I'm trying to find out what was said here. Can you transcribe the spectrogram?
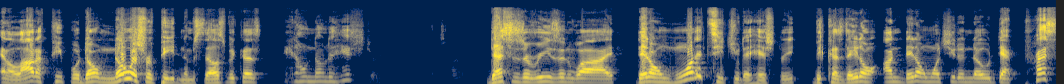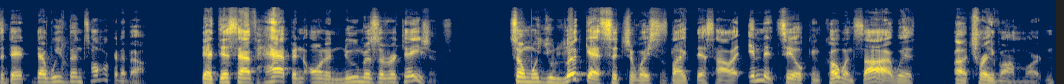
And a lot of people don't know it's repeating themselves because they don't know the history. This is the reason why they don't want to teach you the history because they don't they don't want you to know that precedent that we've been talking about. That this have happened on a numerous of occasions. So when you look at situations like this, how Emmett Till can coincide with uh, Trayvon Martin,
